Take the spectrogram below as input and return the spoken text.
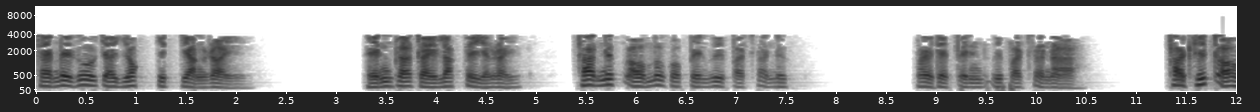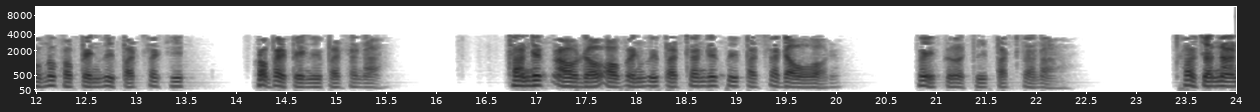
แต่ไม่รู้จะยกจิตอย่างไร เห็นพระไตรลักษณ์ได้อย่างไร ถ้านึกเอามันก็เป็นวิปัสสนึก ไม่ได้เป็นวิปัสสนา ถ้าคิดเอามันก็เป็นวิปัสสคิด ก็ไม่เป็นวิปัสสนา ถ้านึกเอาเราเอาเป็นวิปัสสนึกวิปัสสดาไม่เกิดวิปัสสนา เพราะฉะนั้น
